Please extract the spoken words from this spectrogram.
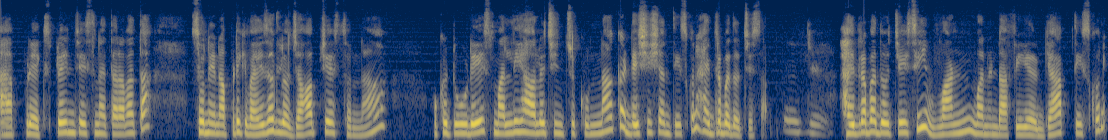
అప్పుడు ఎక్స్ప్లెయిన్ చేసిన తర్వాత సో నేను అప్పటికి వైజాగ్లో జాబ్ చేస్తున్నా. ఒక టూ డేస్ మళ్ళీ ఆలోచించుకున్నాక డెసిషన్ తీసుకుని హైదరాబాద్ వచ్చేసా. హైదరాబాద్ వచ్చేసి one one and half year gap తీసుకొని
